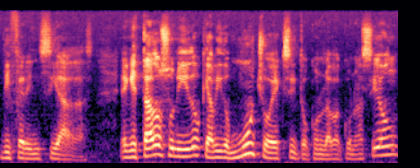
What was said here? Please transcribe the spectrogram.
diferenciadas. En Estados Unidos, que ha habido mucho éxito con la vacunación,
